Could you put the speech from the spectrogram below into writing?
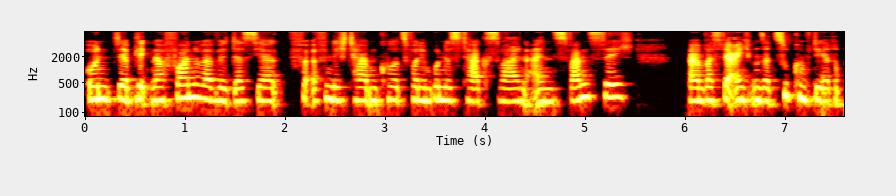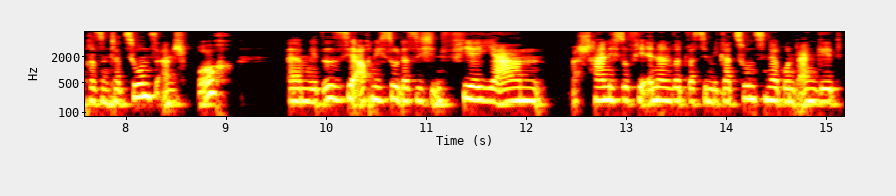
Und der Blick nach vorne, weil wir das ja veröffentlicht haben kurz vor den Bundestagswahlen 21, äh, was wäre eigentlich unser zukünftiger Repräsentationsanspruch? Ähm, jetzt ist es ja auch nicht so, dass sich in vier Jahren wahrscheinlich so viel ändern wird, was den Migrationshintergrund angeht,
